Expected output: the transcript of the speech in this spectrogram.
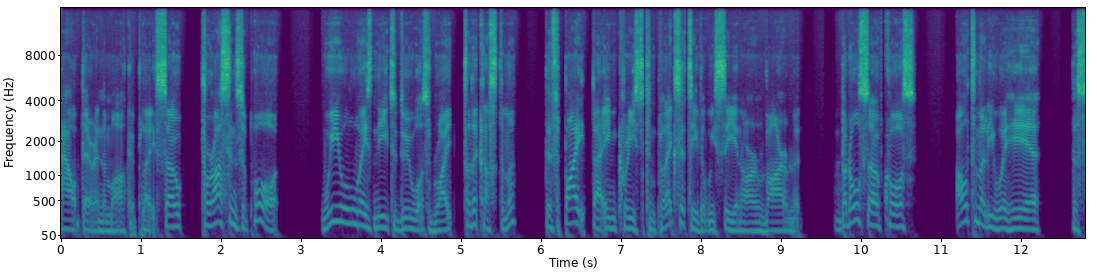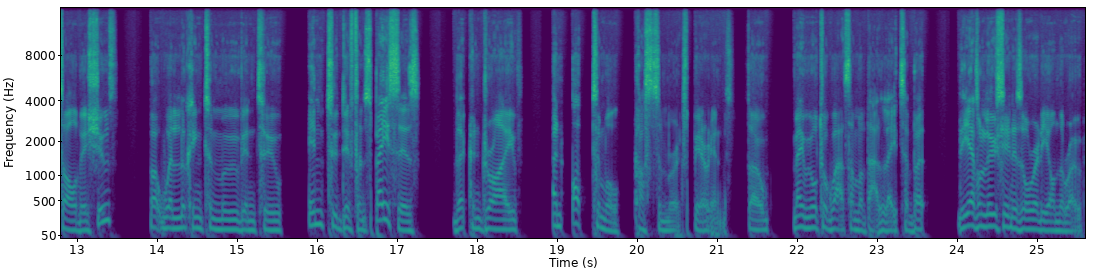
out there in the marketplace. So for us in support, we always need to do what's right for the customer, despite that increased complexity that we see in our environment. But also, of course, ultimately, we're here to solve issues but we're looking to move into into different spaces that can drive an optimal customer experience. So maybe we'll talk about some of that later, but the evolution is already on the road.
